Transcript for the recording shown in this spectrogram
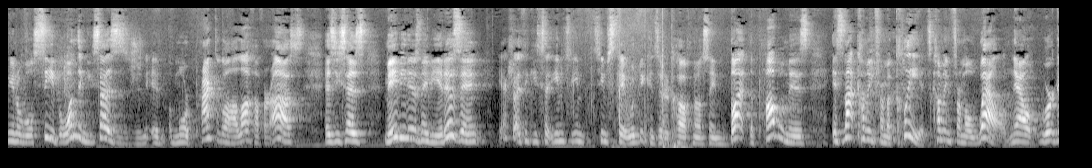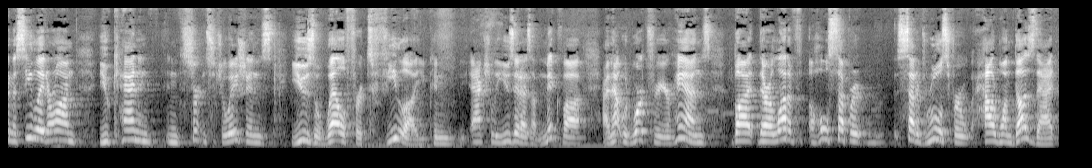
you know, we'll see. But one thing he says is a more practical halacha for us is he says maybe it is, maybe it isn't. Actually, I think he, said, he seems to say it would be considered koach nosein. But the problem is, it's not coming from a kli; it's coming from a well. Now we're going to see later on. You can, in, in, certain situations, use a well for tefillah. You can actually use it as a mikvah, and that would work for your hands. But there are a lot of a whole separate set of rules for how one does that.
